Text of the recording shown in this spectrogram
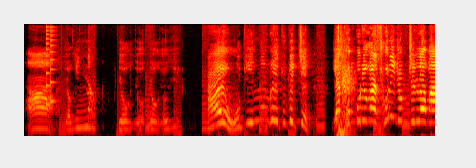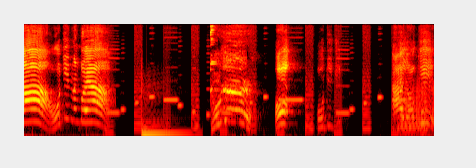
아 여기 있나? 여, 여, 여, 여기 아이 어디 있는 거야 도대체? 야 공부류가 소리 좀 질러봐. 어디 있는 거야? 여기! 어? 어디지? 아 여기.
